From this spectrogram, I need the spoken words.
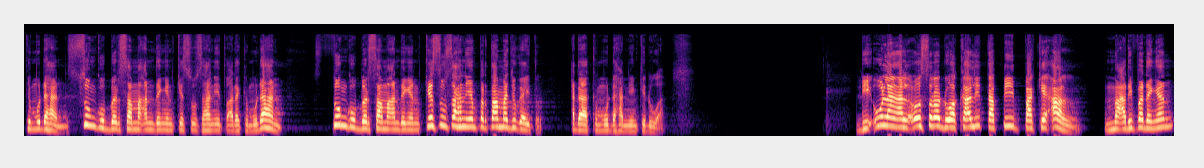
kemudahan. Sungguh bersamaan dengan kesusahan itu ada kemudahan. Sungguh bersamaan dengan kesusahan yang pertama juga itu. Ada kemudahan yang kedua. Diulang al-usra dua kali tapi pakai al. Ma'rifah dengan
